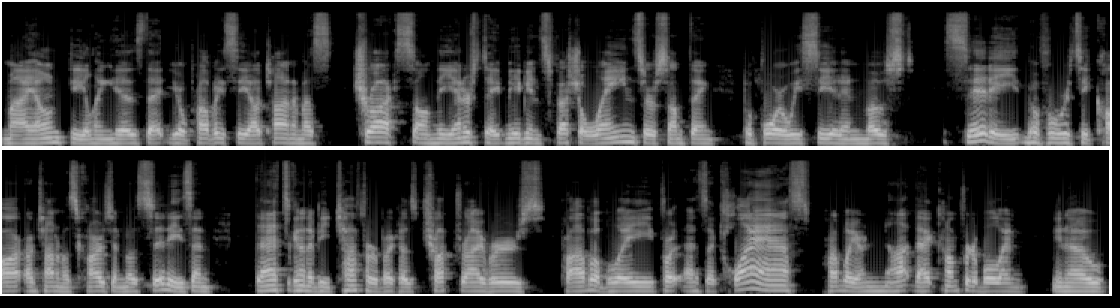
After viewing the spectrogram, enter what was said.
my own feeling is that you'll probably see autonomous trucks on the interstate, maybe in special lanes or something before we see it in most city before we see car autonomous cars in most cities and that's going to be tougher because truck drivers probably for as a class probably are not that comfortable in you know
